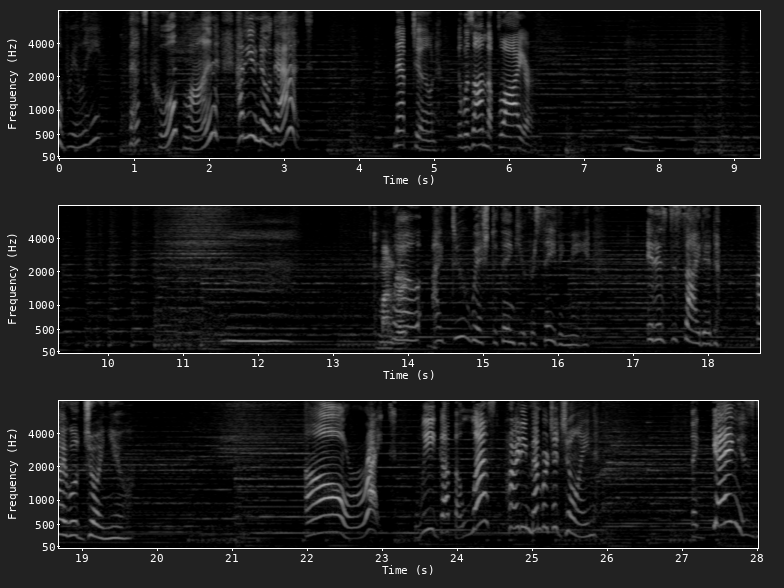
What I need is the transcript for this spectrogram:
Oh, really? That's cool, Blanc. How do you know that? Neptune, it was on the flyer. Hmm. Come on, Vert. Well, I do wish to thank you for saving me. It is decided. I will join you. All right. We got the last party member to join. The gang is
